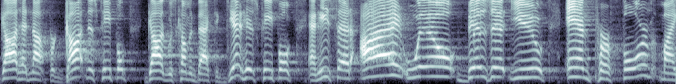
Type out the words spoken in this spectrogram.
God had not forgotten his people. God was coming back to get his people. And he said, I will visit you and perform my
